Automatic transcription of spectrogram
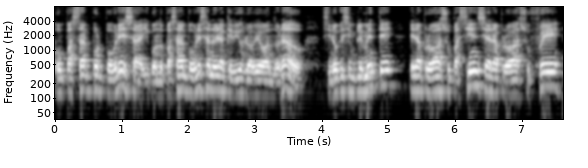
con pasar por pobreza y cuando pasaba en pobreza no era que Dios lo había abandonado, sino que simplemente era probada su paciencia, era probada su fe,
